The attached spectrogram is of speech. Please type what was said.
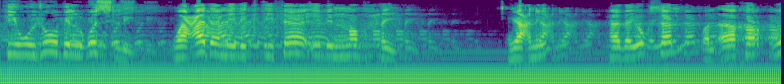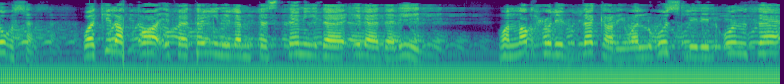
في وجوب الغسل وعدم الاكتفاء بالنضح. يعني هذا يغسل والآخر يغسل. وكلا الطائفتين لم تستندا إلى دليل. والنضح للذكر والغسل للأنثى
